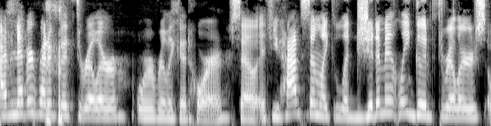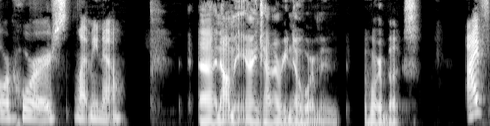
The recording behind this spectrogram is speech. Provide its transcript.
I've never read a good thriller or a really good horror. So if you have some like legitimately good thrillers or horrors, let me know. Uh, not me. I ain't trying to read no horror movie, horror books. I've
